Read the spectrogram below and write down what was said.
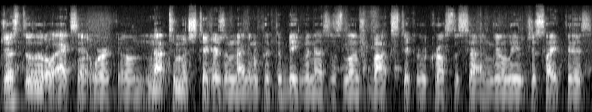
just a little accent work um, not too much stickers. I'm not gonna put the big Vanessa's lunchbox sticker across the side. I'm gonna leave it just like this.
